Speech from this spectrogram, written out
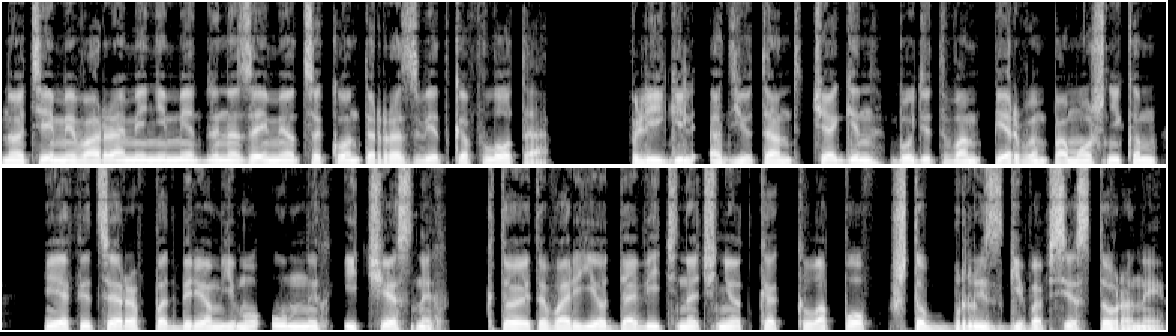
Но теми ворами немедленно займется контрразведка флота. Флигель-адъютант Чагин будет вам первым помощником, и офицеров подберем ему умных и честных, кто это варье давить начнет, как клопов, чтоб брызги во все стороны.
